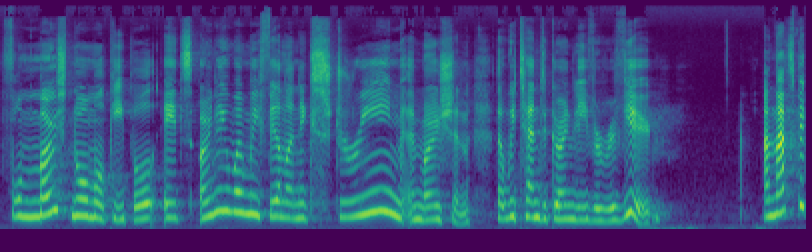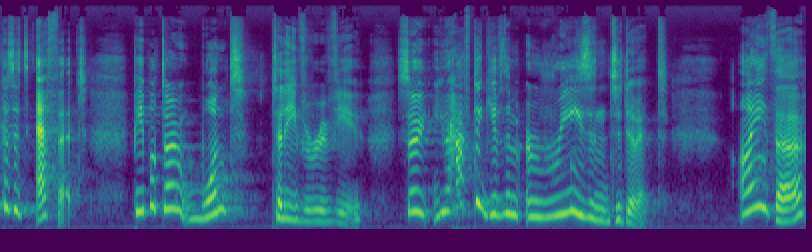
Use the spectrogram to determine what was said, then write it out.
For most normal people, it's only when we feel an extreme emotion that we tend to go and leave a review. And that's because it's effort. People don't want to leave a review. So you have to give them a reason to do it. Either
